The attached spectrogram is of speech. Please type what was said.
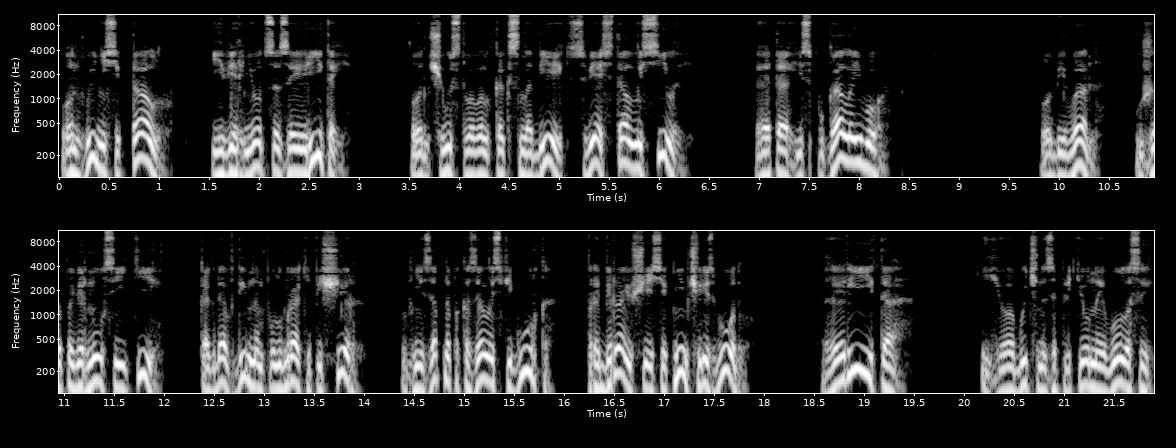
он вынесет Талу и вернется за Эритой. Он чувствовал, как слабеет связь Таллы с силой. Это испугало его. Оби-Ван уже повернулся идти, когда в дымном полумраке пещеры внезапно показалась фигурка, пробирающаяся к ним через воду. Эрита! Ее обычно заплетенные волосы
